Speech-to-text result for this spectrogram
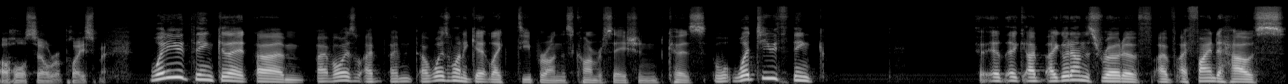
a wholesale replacement. What do you think that um, I've always I've, I've, always want to get like deeper on this conversation because what do you think? like I, I go down this road of I, I find a house,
